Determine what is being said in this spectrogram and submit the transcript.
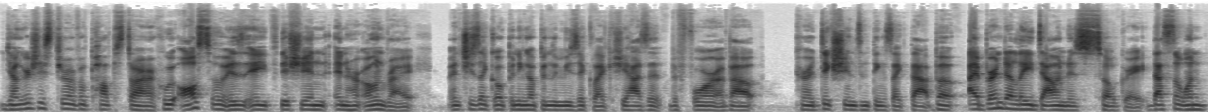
younger sister of a pop star who also is a musician in her own right. And she's like opening up in the music like she hasn't before about her addictions and things like that. But I Burned LA Down is so great. That's the one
